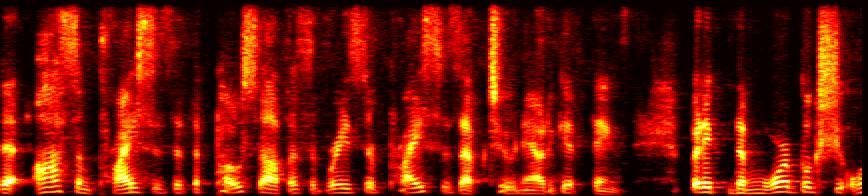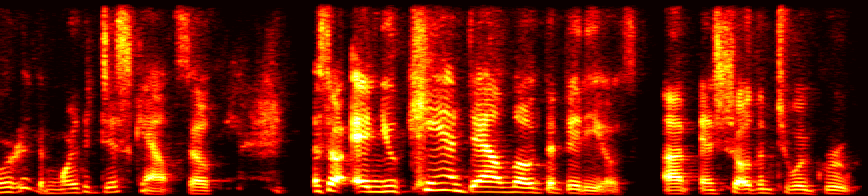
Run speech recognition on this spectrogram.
the awesome prices that the post office have raised their prices up to now to get things. But if the more books you order, the more the discount. So, so and you can download the videos um, and show them to a group.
